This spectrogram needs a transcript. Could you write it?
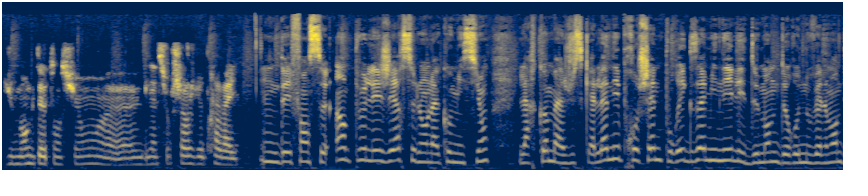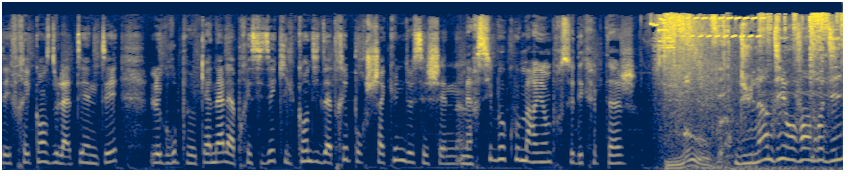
du manque d'attention, de la surcharge de travail. Une défense un peu légère selon la commission. L'ARCOM a jusqu'à l'année prochaine pour examiner les demandes de renouvellement des fréquences de la TNT. Le groupe Canal a précisé qu'il candidaterait pour chacune de ces chaînes. Merci beaucoup Marion pour ce décryptage. Move. Du lundi au vendredi,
